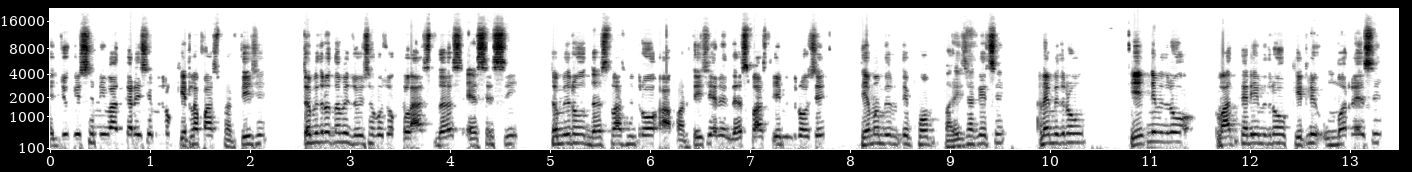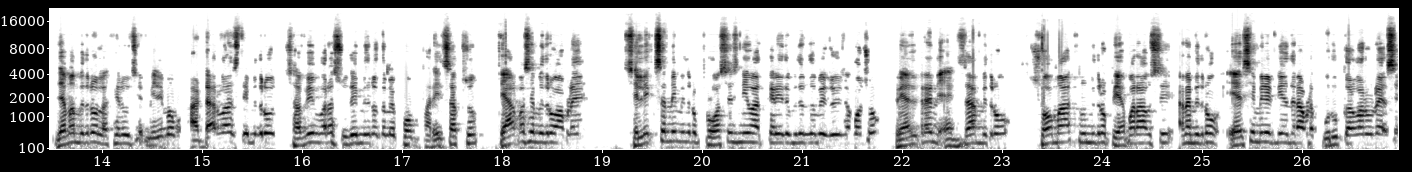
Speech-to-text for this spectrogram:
એજ્યુકેશનની વાત કરીએ છીએ. મિત્રો કેટલા પાસ ભરતી છે? તો મિત્રો તમે જોઈ શકો છો ક્લાસ દસ એસએસસી તો મિત્રો દસ પાસ મિત્રો આ ભરતી છે અને દસ પાસ જે મિત્રો છે તેમાં મિત્રો તે ફોર્મ ભરી શકે છે. અને મિત્રો એજને મિત્રો વાત કરીએ મિત્રો કેટલી ઉંમર રહેશે? જેમાં મિત્રો લખેલું છે મિનિમમ અઢાર વર્ષથી મિત્રો છવ્વીસ વર્ષ સુધી મિત્રો તમે ફોર્મ ભરી શકશો. ત્યાર પછી મિત્રો આપણે સિલેક્શનની મિત્રો પ્રોસેસની વાત કરીએ તો મિત્રો તમે જોઈ શકો છો. વેલ ટ્રેન એક્ઝામ મિત્રો છ માર્કનું મિત્રો પેપર આવશે અને મિત્રો એસી મિનિટની અંદર આપણે પૂરું કરવાનું રહેશે.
